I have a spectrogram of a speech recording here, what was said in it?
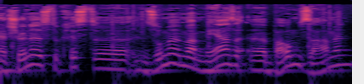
Das Schöne ist, du kriegst äh, in Summe immer mehr äh, Baumsamen,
